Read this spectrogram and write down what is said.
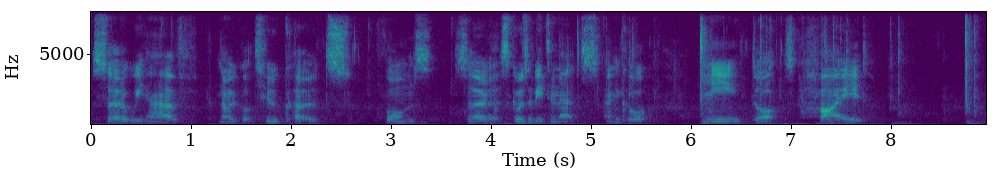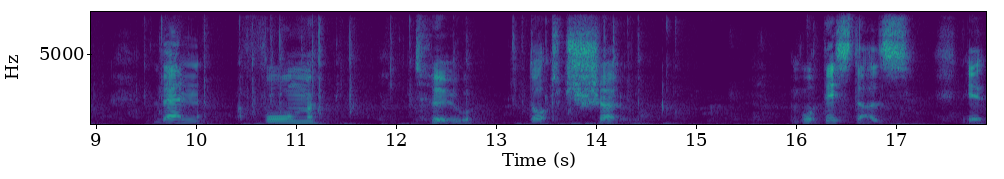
So we have, now we've got two codes, forms. So let's go to BTN next and call me dot hide then form 2 dot show. What this does, it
